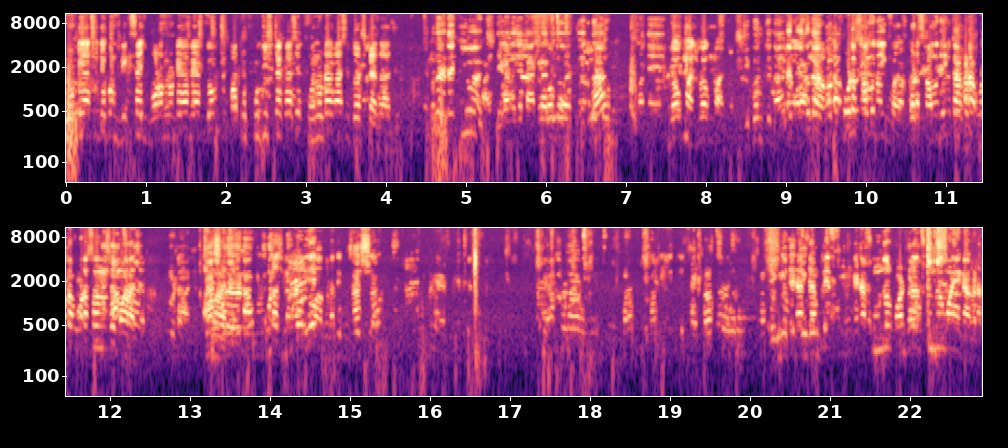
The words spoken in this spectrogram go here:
লোটে আছে দেখুন বিগ সাইজ বড় লোটে হবে একদম মাত্র পঁচিশ টাকা আছে পনেরো টাকা আছে দশ টাকা আছে। এগুলো মানে বক জীবন্ত নয় ওটা সামুদ্রিক মাছ ওটা সামুদ্রিক কাঁকড়া ওটা ওটা সাধারণত মারা যায় ওটা এটা সুন্দর অরিজিনাল সুন্দরবনের কাঁকড়া।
